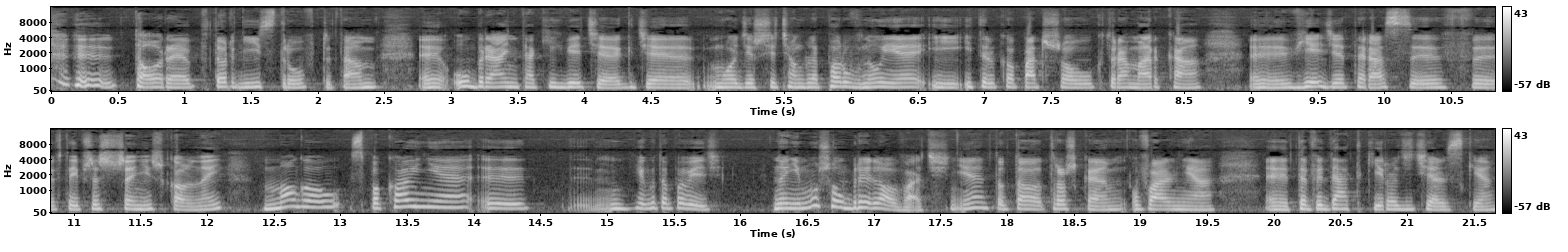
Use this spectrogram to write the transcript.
toreb, tornistrów, czy tam ubrań takich, wiecie, gdzie młodzież się ciągle porównuje i, i tylko patrzą, która marka wiedzie teraz w, w tej przestrzeni szkolnej, mogą spokojnie, y, jakby to powiedzieć, no nie muszą brylować, nie? To, to troszkę uwalnia y, te wydatki rodzicielskie.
